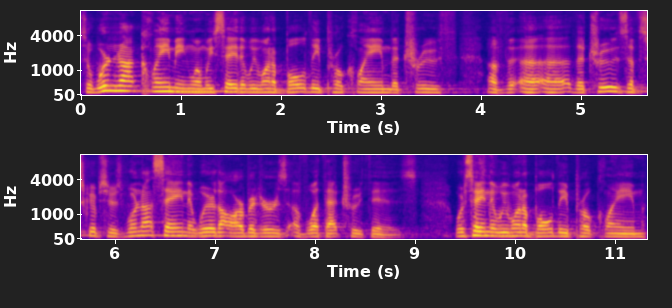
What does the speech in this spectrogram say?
So we're not claiming when we say that we want to boldly proclaim the truth of the, uh, uh, the truths of scriptures, we're not saying that we're the arbiters of what that truth is. We're saying that we want to boldly proclaim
